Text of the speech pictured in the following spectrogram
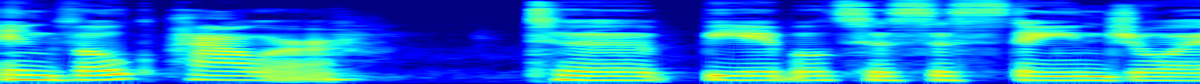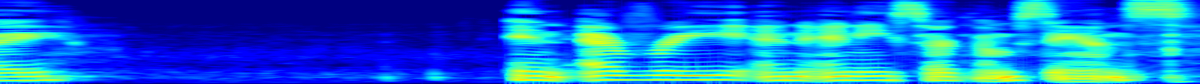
invoke power to be able to sustain joy in every and any circumstance.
